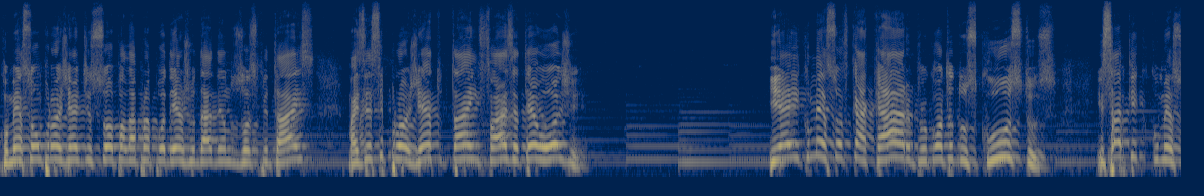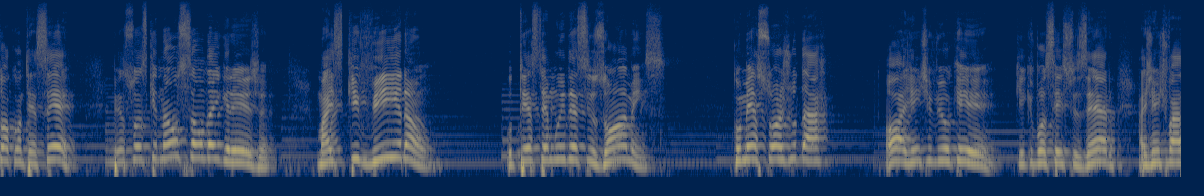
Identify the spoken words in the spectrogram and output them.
Começou um projeto de sopa lá para poder ajudar dentro dos hospitais, mas esse projeto está em fase até hoje. E aí começou a ficar caro por conta dos custos. E sabe o que começou a acontecer? Pessoas que não são da igreja, mas que viram o testemunho desses homens, começou a ajudar. Ó, oh, a gente viu que que, que vocês fizeram, a gente vai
